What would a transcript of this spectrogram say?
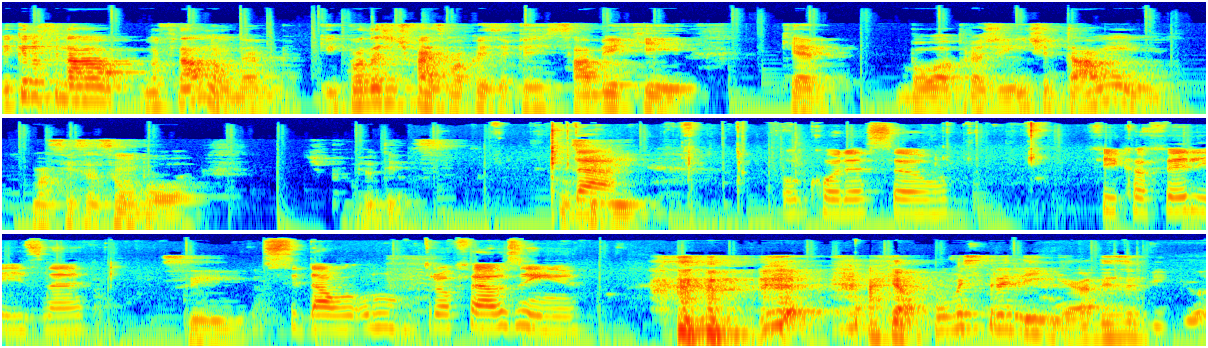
E que no final. No final não, né? E quando a gente faz uma coisa que a gente sabe que, que é boa pra gente, dá um- uma sensação boa. Tipo, meu Deus. Dá. Consegui. O coração fica feliz, né? Sim. Se dá um, um troféuzinho. Aqui, ó, uma estrelinha, adesivinho.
